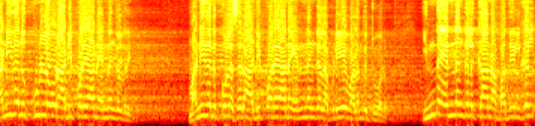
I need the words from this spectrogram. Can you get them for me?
மனிதனுக்குள்ள ஒரு அடிப்படையான எண்ணங்கள் இருக்கு. மனிதனுக்குள்ள சில அடிப்படையான எண்ணங்கள் அப்படியே வளர்ந்துட்டு வரும். இந்த எண்ணங்களுக்கான பதில்கள்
